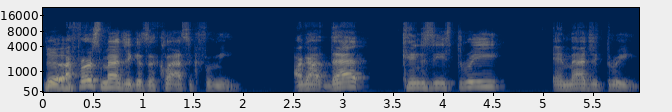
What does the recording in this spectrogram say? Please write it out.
Yeah. That first Magic is a classic for me. I got that King Disease three and Magic three.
